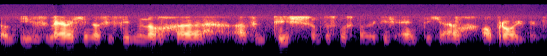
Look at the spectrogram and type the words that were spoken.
Und dieses Märchen, das ist immer noch äh, auf dem Tisch und das muss man wirklich endlich auch abräumen.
